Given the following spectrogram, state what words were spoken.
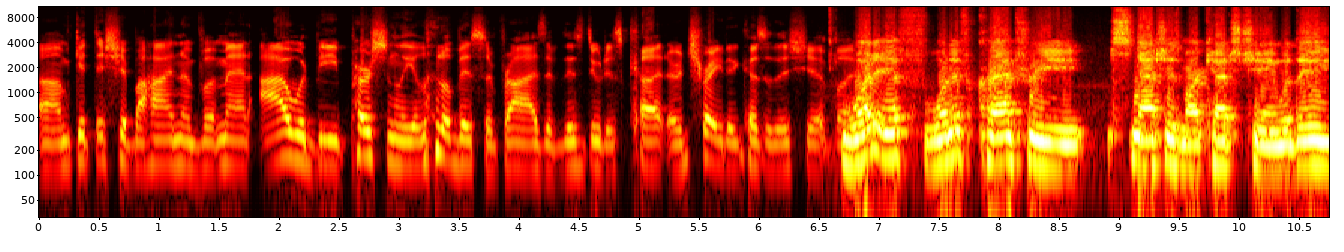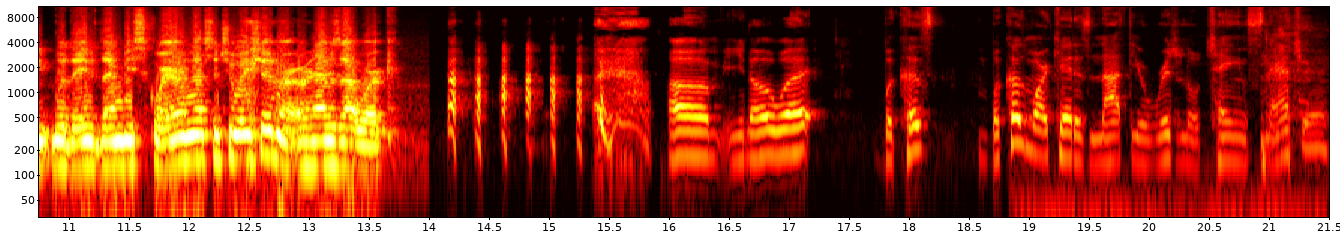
um, get this shit behind them. But man, I would be personally a little bit surprised if this dude is cut or traded because of this shit. But What if what if Crabtree snatches Marquette's chain? Would they would they then be square in that situation, or, or how does that work? Um, you know what? Because because Marquette is not the original chain snatcher,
